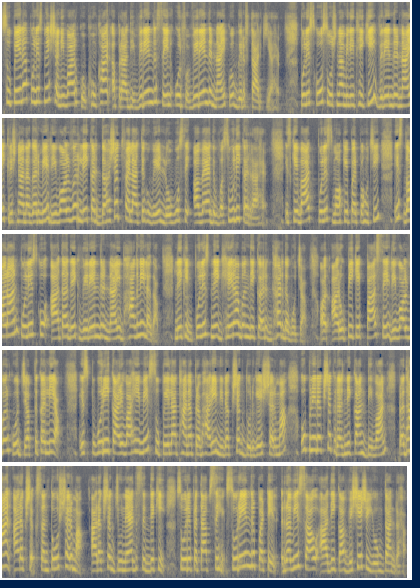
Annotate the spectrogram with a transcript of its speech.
Supela police ने शनिवार को खूंखार अपराधी वीरेंद्र सेन उर्फ़ वीरेंद्र नाइक को गिरफ़्तार किया है। पुलिस को सूचना मिली थी कि वीरेंद्र नाइक कृष्णानगर में रिवॉल्वर लेकर दहशत फैलाते हुए लोगों से अवैध वसूली कर रहा है। इसके बाद पुलिस मौके पर पहुँची। इस दौरान पुलिस को आता देख वीरेंद्र नाई भागने लगा, लेकिन पुलिस ने घेराबंदी कर धर दबोचा और आरोपी के पास से रिवॉल्वर को जब्त कर लिया। इस पूरी कार्यवाही में सुपेला थाना प्रभारी निरीक्षक दुर्गेश शर्मा उप निरीक्षक रजनीकांत दीवान, प्रधान आरक्षक संतोष शर्मा, आरक्षक जुनैद सिद्दीकी सूर्य प्रताप सिंह, सुरेंद्र पटेल, रवि साव आदि का विशेष योगदान रहा।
